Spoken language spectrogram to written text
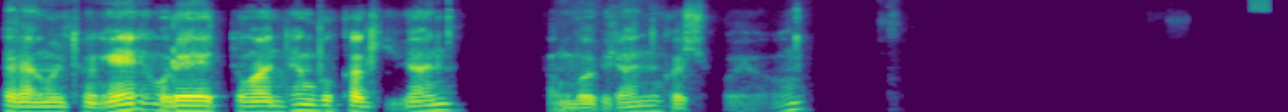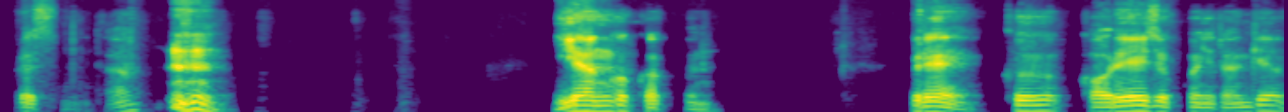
사랑을 통해 오랫동안 행복하기 위한 방법이라는 것이고요. 그렇습니다. 이해한 것 같군. 그래, 그 거래의 조건이란 게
